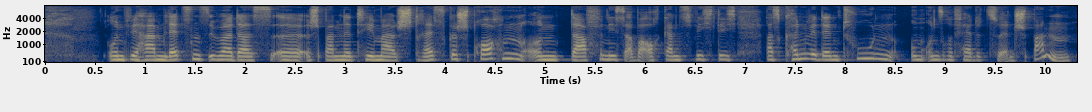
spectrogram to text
Und wir haben letztens über das äh, spannende Thema Stress gesprochen. Und da finde ich es aber auch ganz wichtig, was können wir denn tun, um unsere Pferde zu entspannen?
